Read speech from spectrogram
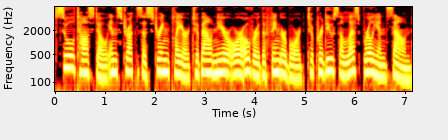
Sul tasto instructs a string player to bow near or over the fingerboard to produce a less brilliant sound.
